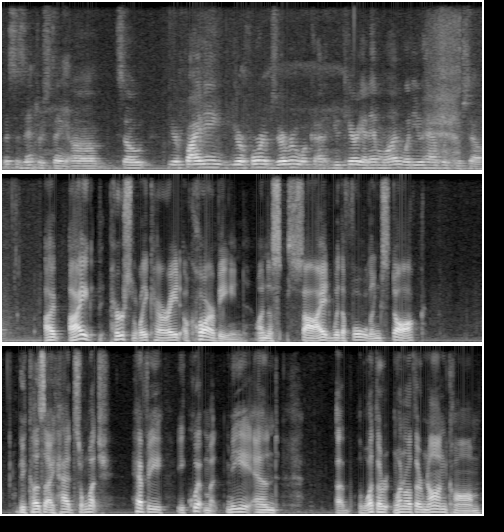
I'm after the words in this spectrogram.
This is interesting. Um, so you're fighting. You're a forward observer. What kind? Of, you carry an M1. What do you have with yourself? I, I personally carried a carbine on the side with a folding stock because I had so much heavy equipment. Me and uh, other, one other non-com,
